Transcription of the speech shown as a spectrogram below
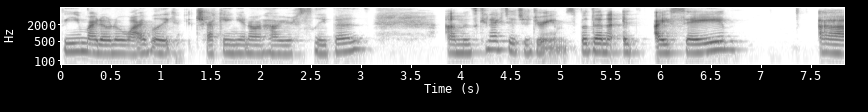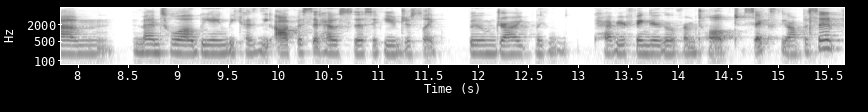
theme. I don't know why, but like checking in on how your sleep is. Um, it's connected to dreams. But then it, I say um, mental well being because the opposite house to this, if you just like boom, draw, like have your finger go from 12 to 6, the opposite.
